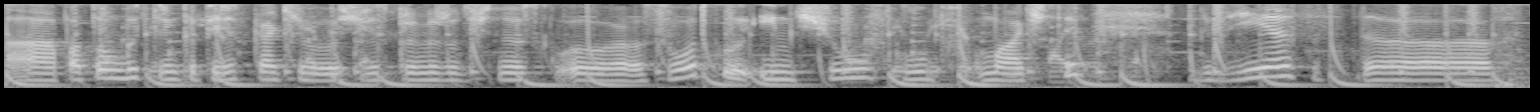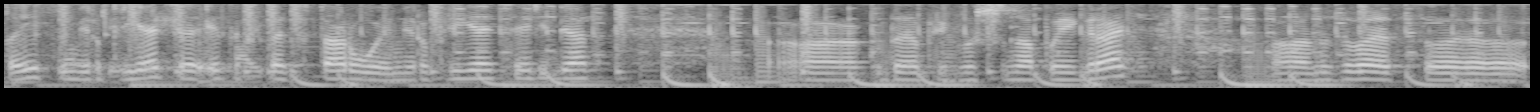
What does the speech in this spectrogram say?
А потом быстренько перескакиваю через промежуточную э, сводку и мчу в клуб «Мачты», где э, состоится мероприятие. Это, кстати, второе мероприятие, ребят, куда я приглашена поиграть. Называется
